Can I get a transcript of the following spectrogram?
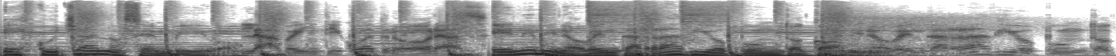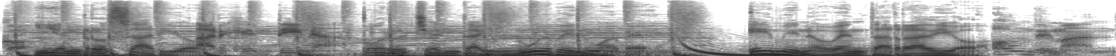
Escuchanos en vivo. Las 24 horas. En m90radio.com m90radio.com y en Rosario, Argentina. Por 899 M90 Radio. On Demand.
